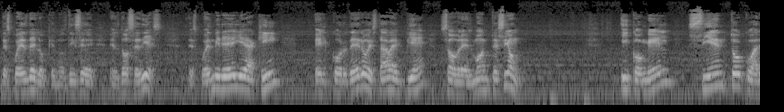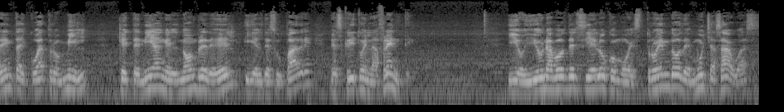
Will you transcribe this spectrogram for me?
después de lo que nos dice el 12.10, después miré y aquí el cordero estaba en pie sobre el monte Sión, y con él 144 mil que tenían el nombre de él y el de su padre escrito en la frente. Y oí una voz del cielo como estruendo de muchas aguas,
